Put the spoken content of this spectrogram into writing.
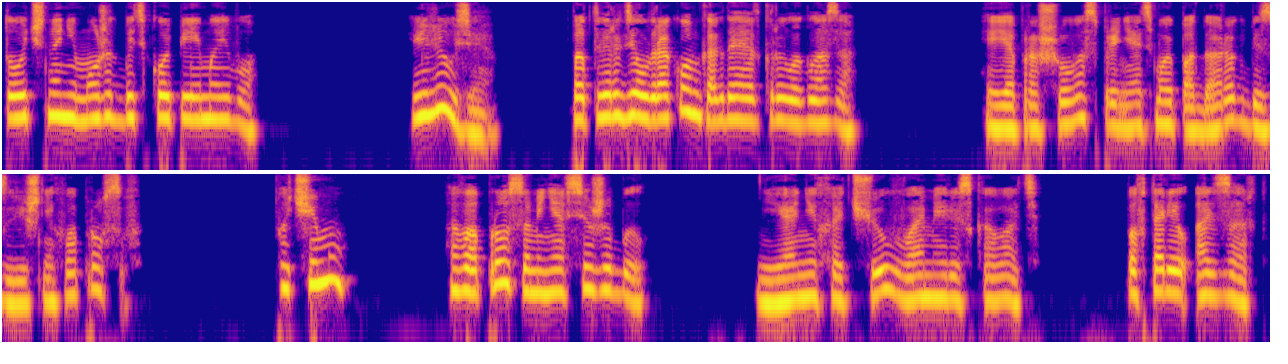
точно не может быть копией моего. «Иллюзия», — подтвердил дракон, когда я открыла глаза. «И я прошу вас принять мой подарок без лишних вопросов». «Почему?» Вопрос у меня все же был. «Я не хочу вами рисковать», — повторил Альзарт.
